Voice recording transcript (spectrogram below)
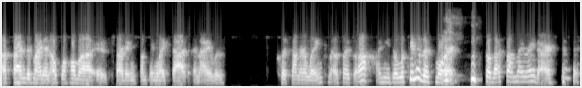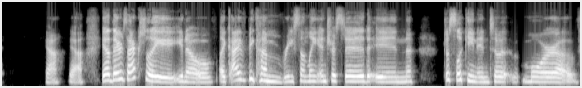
A friend of mine in Oklahoma is starting something like that, and I was clicked on her link and I was like, oh, I need to look into this more. so that's on my radar. yeah, yeah. Yeah, there's actually, you know, like I've become recently interested in just looking into more of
